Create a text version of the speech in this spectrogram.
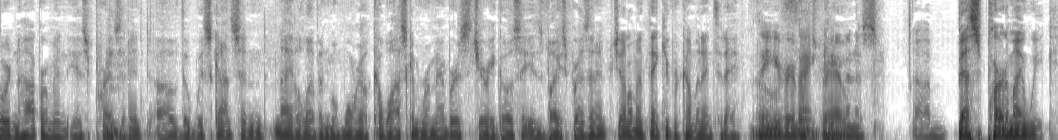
Gordon Haberman is president of the Wisconsin 9 11 Memorial. Kewaskum remembers. Jerry Gosa is vice president. Gentlemen, thank you for coming in today. Thank you Oh, very much for you. having us. Uh, best part of my week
